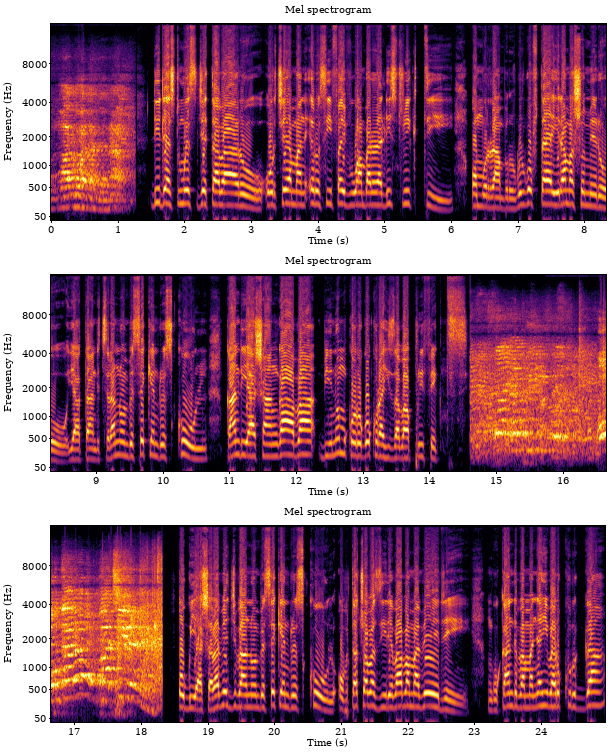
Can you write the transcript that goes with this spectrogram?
Didest didasi mwese jetabaro olu chairman lc5 wambarara disitirigiti omururamburo rw'urwo futayira amashomero yatandikira nombe secondary school kandi yashanga aba bino mukoro gwo kurahiza ba prefects oguyasha ababeegi ba nombe secondary school obutacho abazire baba amabere ngu kandi bamanya ahi barikuruga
